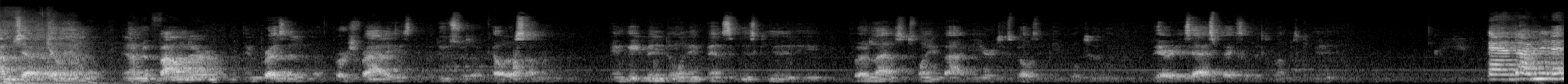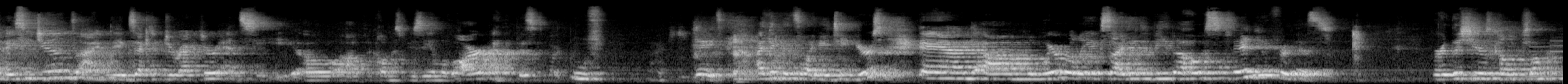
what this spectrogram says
I'm Jeff Gilliam, and I'm the founder and president of First Fridays, the producers of Color Summer. And we've been doing events in this community for the last 25 years, exposing people to various aspects of the Columbus community. And I'm Nannette Maciejunes. I'm the executive director and CEO of the Columbus Museum of Art. I think this is my oof. I think it's like 18 years. And um, we're really excited to be the host venue for this, for this year's Color Summer.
